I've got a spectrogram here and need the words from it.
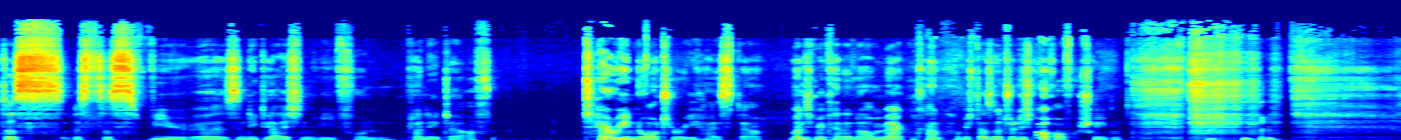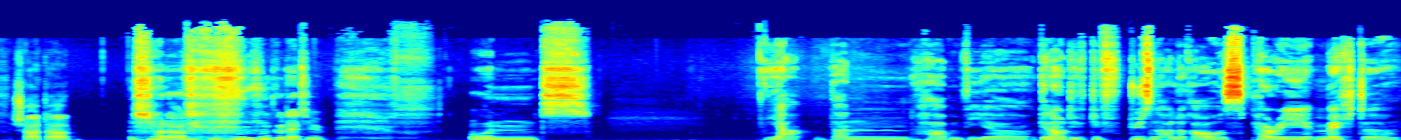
das ist das wie, äh, sind die gleichen wie von Planet der Affen. Terry Nortery heißt er. Weil ich mir keine Namen merken kann, habe ich das natürlich auch aufgeschrieben. Shoutout. Shoutout. Guter Typ. Und ja, dann haben wir, genau, die, die düsen alle raus. Perry möchte,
